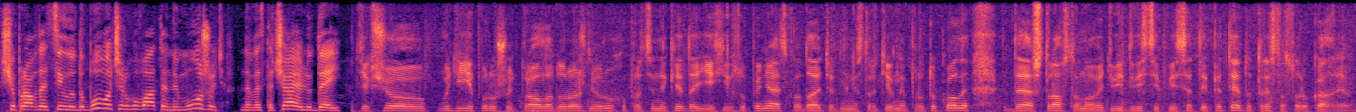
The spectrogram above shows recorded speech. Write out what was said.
Щоправда, цілодобово чергувати не можуть, не вистачає людей. Якщо водії порушують правила дорожнього руху, працівники ДАІ їх зупиняють, складають адміністративні протоколи, де штраф становить від 255 до 340 гривень.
